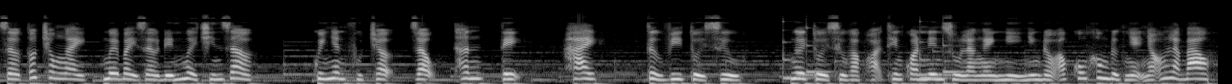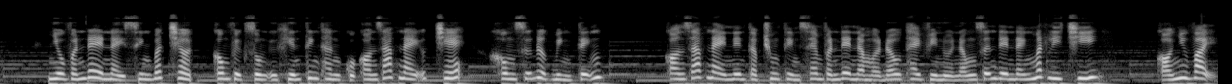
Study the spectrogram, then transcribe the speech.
Giờ tốt trong ngày, 17 giờ đến 19 giờ. Quý nhân phù trợ, dậu, thân, tị. 2. Tử vi tuổi sửu. Người tuổi sửu gặp họa thiên quan nên dù là ngày nghỉ nhưng đầu óc cũng không được nhẹ nhõm là bao. Nhiều vấn đề nảy sinh bất chợt, công việc dồn ứ khiến tinh thần của con giáp này ức chế, không giữ được bình tĩnh. Con giáp này nên tập trung tìm xem vấn đề nằm ở đâu thay vì nổi nóng dẫn đến đánh mất lý trí. Có như vậy,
